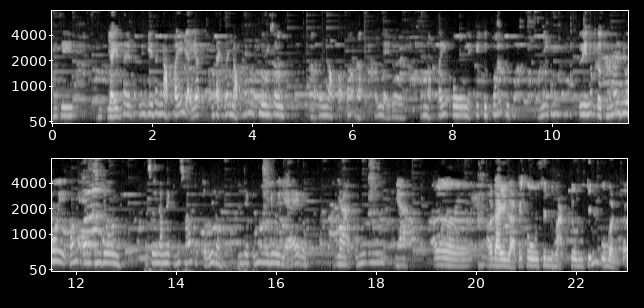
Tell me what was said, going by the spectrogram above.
nên chi vậy nên chi thanh ngọc thấy vậy á thầy thanh ngọc thấy nó thương sư. À, thanh ngọc đó, đó là thấy vậy rồi. Thanh ngọc thấy cô này cái cực quá cực nhưng không tuy nó cực mà nó vui có mấy em cũng vui. Sư năm nay cũng 60 tuổi rồi nên chi cũng vui vẻ rồi. Dạ cũng dạ ở, ở đây là cái khu sinh hoạt chung chính của mình tất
